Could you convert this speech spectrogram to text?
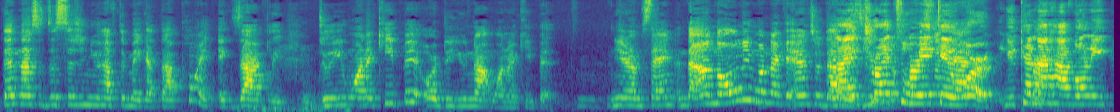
then that's a decision you have to make at that point. Exactly. Do you want to keep it or do you not want to keep it? You know what I'm saying? And I'm the only one that can answer that. like is you, try to make it that- work you cannot Right. have only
